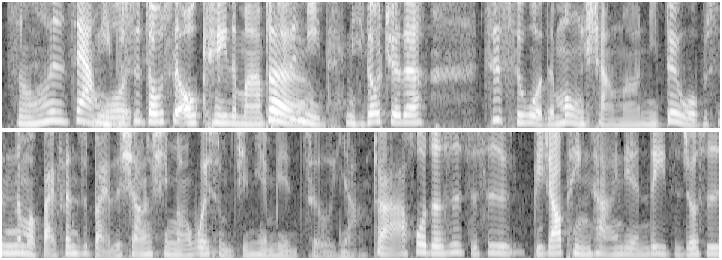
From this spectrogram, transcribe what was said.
怎么会是这样？你不是都是 OK 的吗？不是你，你都觉得。支持我的梦想吗？你对我不是那么百分之百的相信吗？为什么今天变这样？对啊，或者是只是比较平常一点的例子，就是，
